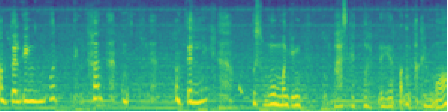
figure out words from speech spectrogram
Ang galing mo. Tingnan. Ang, ang galing. Gusto mo maging basketball player pag laki mo?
